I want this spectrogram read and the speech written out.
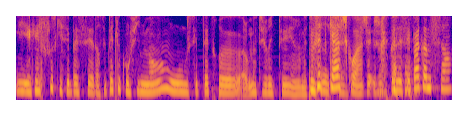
y, a quelque chose qui s'est passé. Alors c'est peut-être le confinement ou c'est peut-être euh, maturité. Hein, Vous êtes cash quoi. Je, ne vous connaissais pas comme ça.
